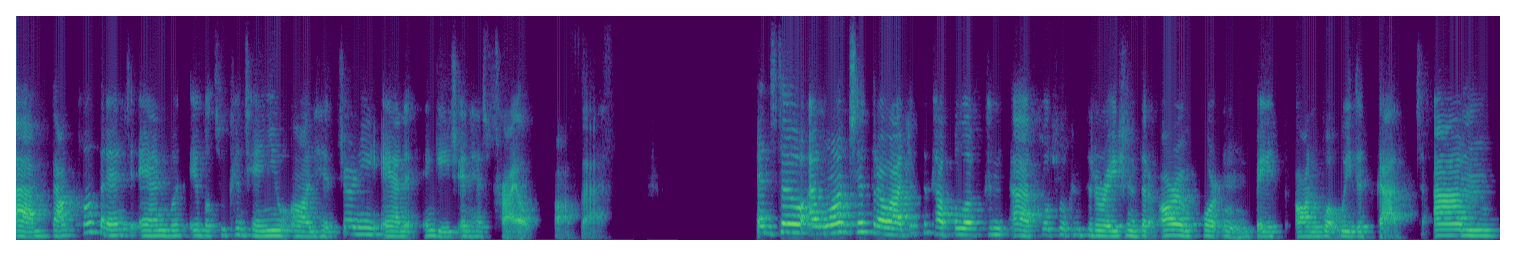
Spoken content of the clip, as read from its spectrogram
um, found competent and was able to continue on his journey and engage in his trial process. And so I want to throw out just a couple of uh, cultural considerations that are important based on what we discussed. Um,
